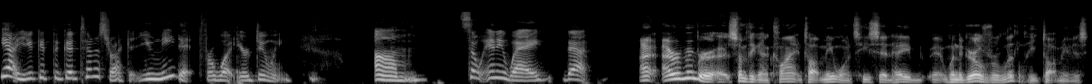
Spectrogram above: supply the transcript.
yeah, you get the good tennis racket. You need it for what you're doing. Um, so anyway, that I, I remember uh, something a client taught me once. He said, Hey, uh, when the girls were little, he taught me this.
